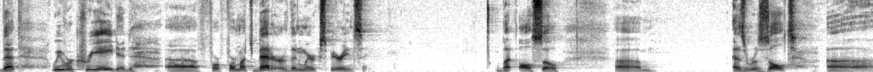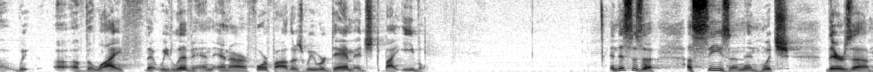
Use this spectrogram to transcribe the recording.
that we were created uh, for, for much better than we're experiencing. But also, um, as a result uh, we, uh, of the life that we live in and our forefathers, we were damaged by evil. And this is a, a season in which there's a,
